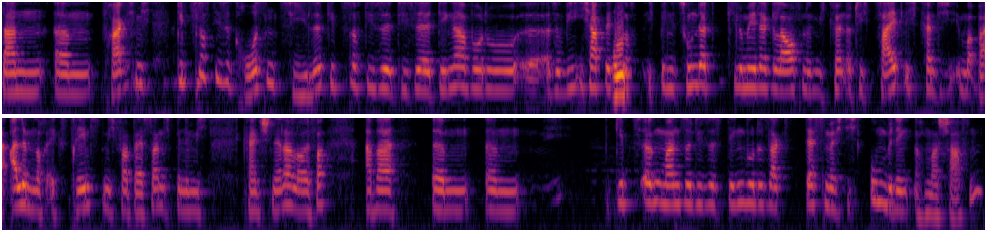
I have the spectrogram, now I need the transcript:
dann ähm, frage ich mich, gibt es noch diese großen Ziele? Gibt es noch diese, diese Dinger, wo du, äh, also wie ich habe jetzt noch, ich bin jetzt 100 Kilometer gelaufen und ich könnte natürlich zeitlich, könnte ich immer bei allem noch extremst mich verbessern. Ich bin nämlich kein schneller Läufer, aber ähm, ähm, gibt es irgendwann so dieses Ding, wo du sagst, das möchte ich unbedingt nochmal schaffen?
